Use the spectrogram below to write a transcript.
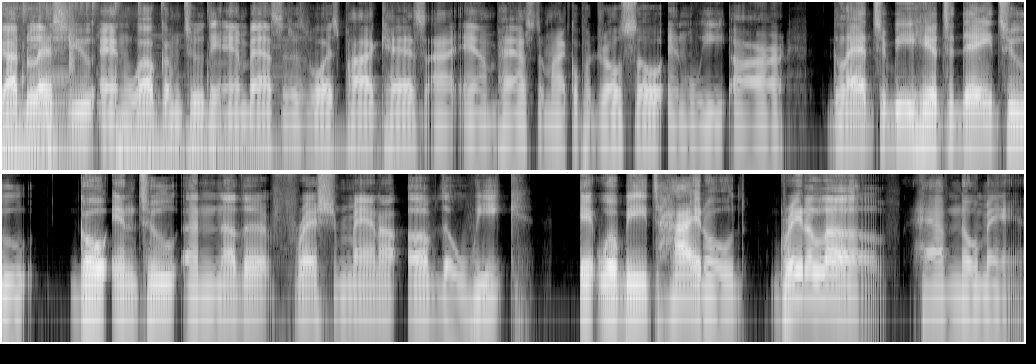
God bless you and welcome to the Ambassador's Voice podcast. I am Pastor Michael Pedroso and we are glad to be here today to go into another fresh manna of the week. It will be titled Greater Love Have No Man.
